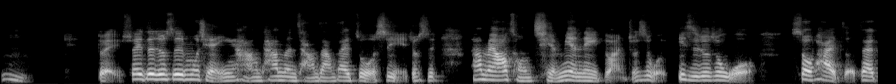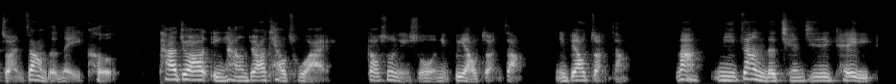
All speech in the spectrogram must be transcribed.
嗯，对，所以这就是目前银行他们常常在做的事情，也就是他们要从前面那一段，就是我意思就是我受害者在转账的那一刻，他就要银行就要跳出来告诉你说，你不要转账，你不要转账，那你这样你的钱其实可以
